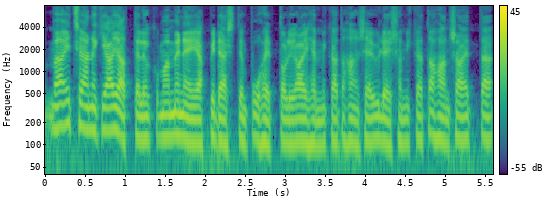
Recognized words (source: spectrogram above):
mä itse ainakin ajattelen, kun mä menen ja pidän sitten puhetta, oli aihe mikä tahansa ja yleisö mikä tahansa, että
